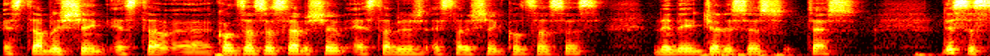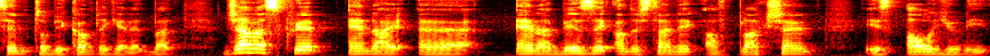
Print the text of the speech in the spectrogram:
Establishing esta uh, consensus establishing, establish, establishing consensus, naming Genesis test. This is seem to be complicated, but JavaScript and I uh, and a basic understanding of blockchain is all you need.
